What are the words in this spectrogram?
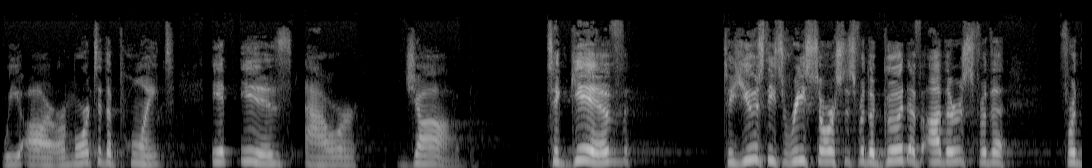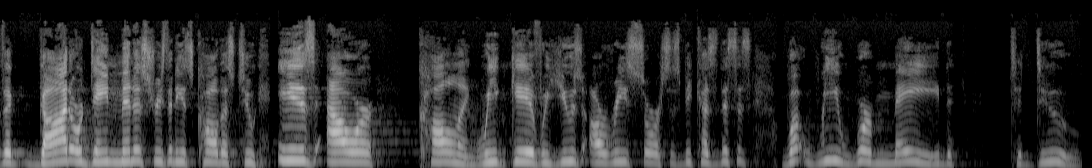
we are. Or more to the point, it is our job to give, to use these resources for the good of others, for the, for the God ordained ministries that He has called us to, is our calling. We give, we use our resources because this is what we were made to do.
